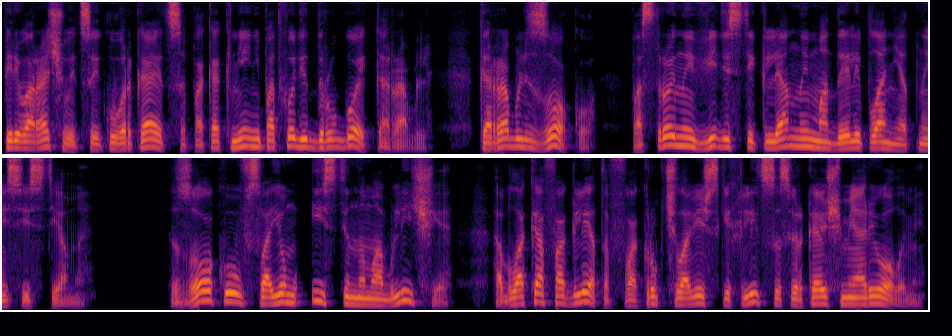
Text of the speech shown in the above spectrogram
переворачивается и кувыркается, пока к ней не подходит другой корабль. Корабль Зоку, построенный в виде стеклянной модели планетной системы. Зоку в своем истинном обличье облака фаглетов вокруг человеческих лиц со сверкающими ореолами,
